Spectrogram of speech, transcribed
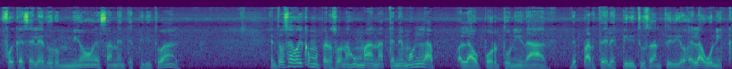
fue que se le durmió esa mente espiritual. Entonces hoy como personas humanas tenemos la, la oportunidad de parte del Espíritu Santo y Dios, es la única,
